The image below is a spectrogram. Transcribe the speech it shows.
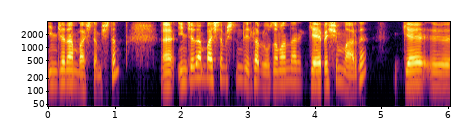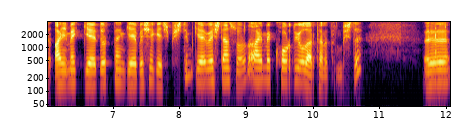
inceden başlamıştım. Ee, inceden başlamıştım değil tabii o zamanlar G5'im vardı. G, e, iMac G4'ten G5'e geçmiştim. G5'ten sonra da iMac Core Duo'lar tanıtılmıştı. Ee,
